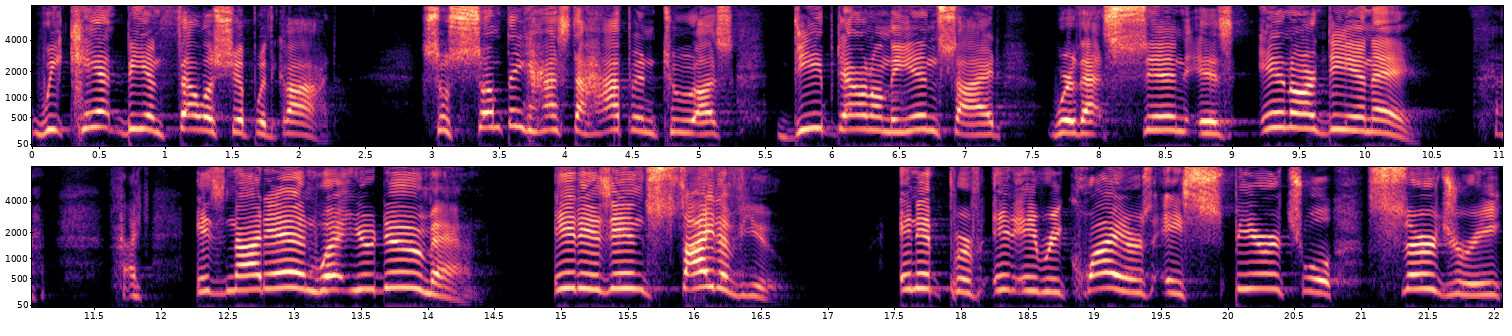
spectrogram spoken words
we can't be in fellowship with God. So something has to happen to us deep down on the inside where that sin is in our DNA. like, it's not in what you do, man. It is inside of you. And it, it, it, requires a spiritual surgery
